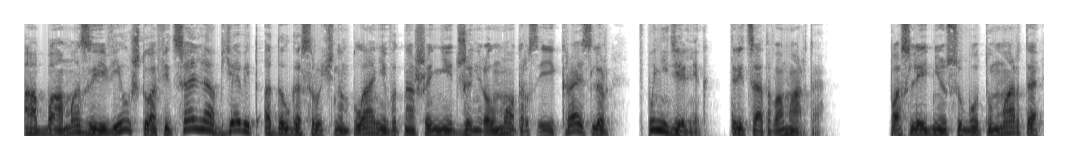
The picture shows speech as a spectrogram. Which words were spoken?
Обама заявил, что официально объявит о долгосрочном плане в отношении General Motors и Chrysler в понедельник, 30 марта. Последнюю субботу марта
